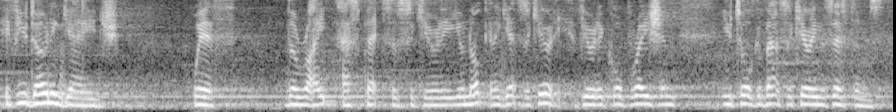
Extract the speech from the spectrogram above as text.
if you don't engage with the right aspects of security, you're not going to get security. If you're in a corporation, you talk about securing the systems.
